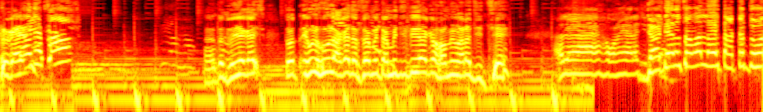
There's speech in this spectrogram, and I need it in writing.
તો ગાઈસ તો? જોઈએ ગાઈસ. તો એવું શું લાગે દર્શનભાઈ તમે જીતી જાય કે હોમી મારા જીતશે? અરે હોને યાર જાડેલો સવાલ લઈ તાકાત જોવો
